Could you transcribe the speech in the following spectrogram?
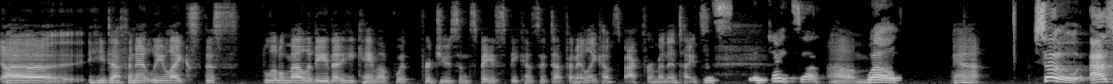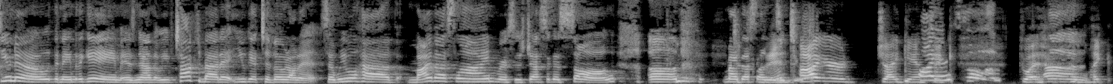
uh, he definitely likes this little melody that he came up with for Jews in Space because it definitely comes back from Men in Tights. It's in tights, yeah. Um, Well, yeah, So, as you know, the name of the game is now that we've talked about it, you get to vote on it. So, we will have my best line versus Jessica's song. Um, my best line is entire entire gigantic, song. what, Um, like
